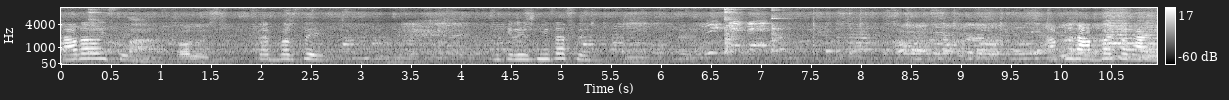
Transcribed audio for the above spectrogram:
খাওয়া দাওয়া হয়েছে খাওয়া দাওয়া পেট ভরছে? নিতে আছে? আপনার আব্বাই তো খাইল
